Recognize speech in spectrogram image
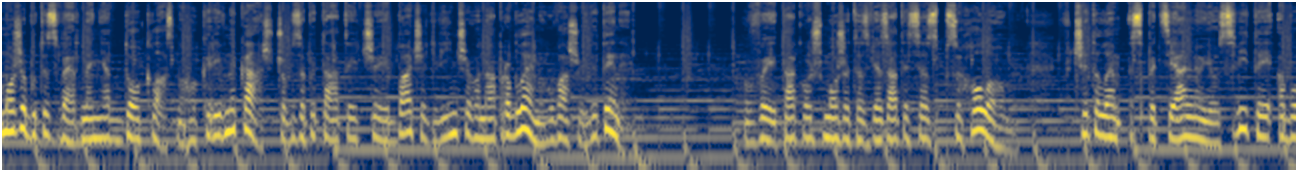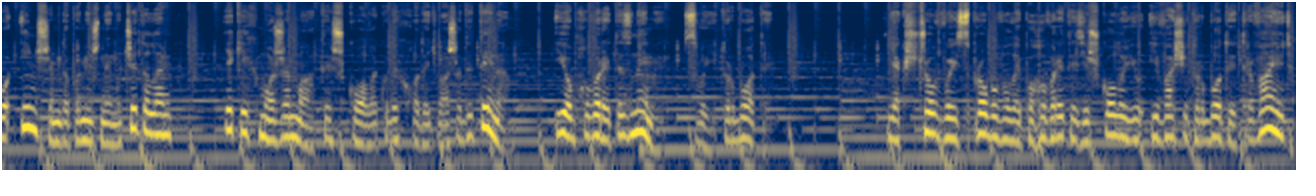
може бути звернення до класного керівника, щоб запитати, чи бачить він чи вона проблеми у вашої дитини. Ви також можете зв'язатися з психологом, вчителем спеціальної освіти або іншим допоміжним учителем, яких може мати школа, куди ходить ваша дитина, і обговорити з ними свої турботи. Якщо ви спробували поговорити зі школою і ваші турботи тривають,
